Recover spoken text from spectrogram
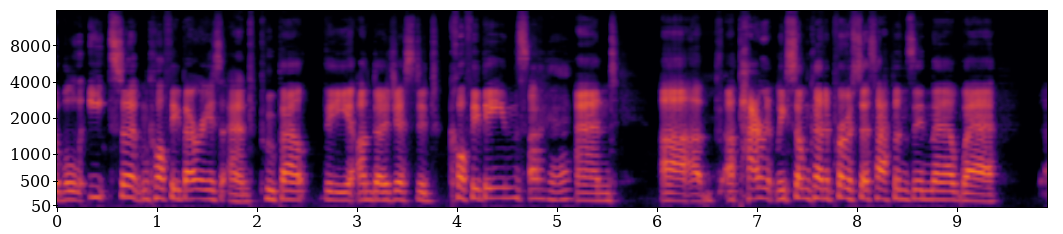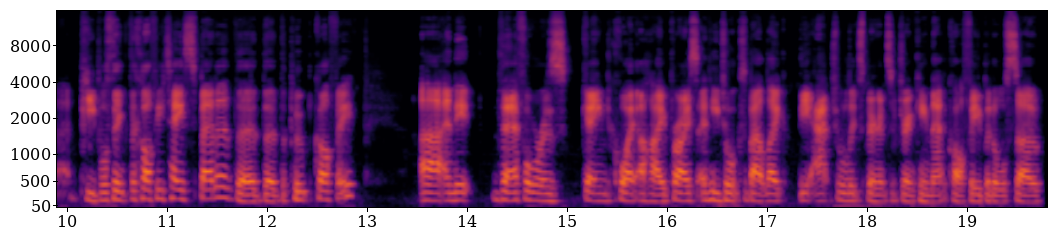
that will eat certain coffee berries and poop out the undigested coffee beans, okay. And uh, apparently some kind of process happens in there where uh, people think the coffee tastes better, the the the poop coffee, uh, and it therefore has gained quite a high price. And he talks about like the actual experience of drinking that coffee, but also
